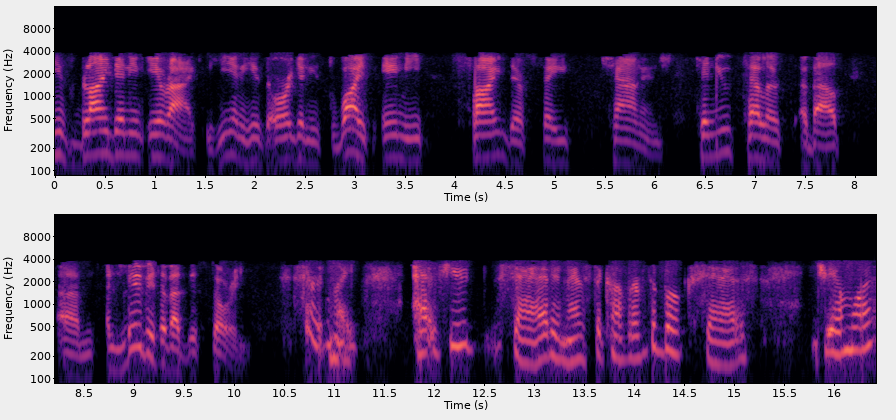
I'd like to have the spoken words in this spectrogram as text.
is blind and in Iraq. He and his organist wife, Amy, find their faith challenged. Can you tell us about um, a little bit about this story? Certainly. As you said, and as the cover of the book says, Jim was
